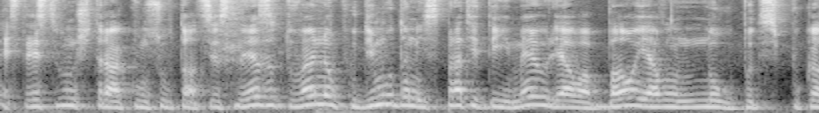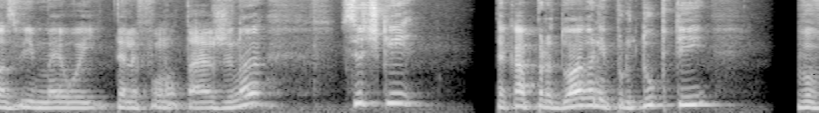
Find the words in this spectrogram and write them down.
естествено, че трябва консултация с нея, затова е необходимо да ни изпратите имейл или алабал, явно много пъти си показва имейла и телефона тая жена. Всички така предлагани продукти в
